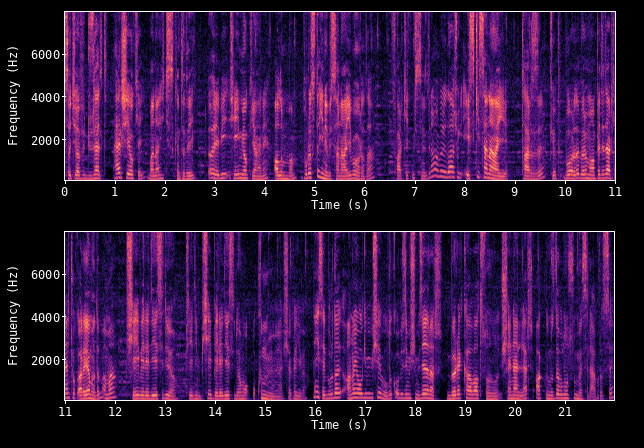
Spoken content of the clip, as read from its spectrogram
saçı hafif düzelt. Her şey okey. Bana hiç sıkıntı değil. Öyle bir şeyim yok yani. Alınmam. Burası da yine bir sanayi bu arada. Fark etmişsinizdir ama böyle daha çok eski sanayi tarzı. Köp bu arada böyle muhabbet ederken çok arayamadım ama bir şey belediyesi diyor. Bir şey diyeyim bir şey belediyesi diyor ama okunmuyor ya şaka gibi. Neyse burada ana yol gibi bir şey bulduk. O bizim işimize yarar. Börek kahvaltı sonu, şeneller aklımızda bulunsun mesela burası.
